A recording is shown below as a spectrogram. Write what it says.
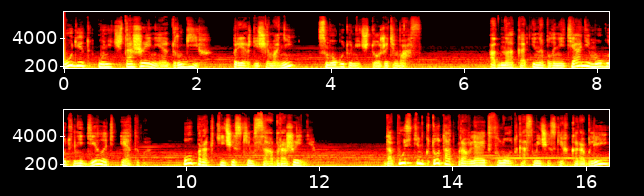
будет уничтожение других, прежде чем они смогут уничтожить вас. Однако инопланетяне могут не делать этого по практическим соображениям. Допустим, кто-то отправляет флот космических кораблей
